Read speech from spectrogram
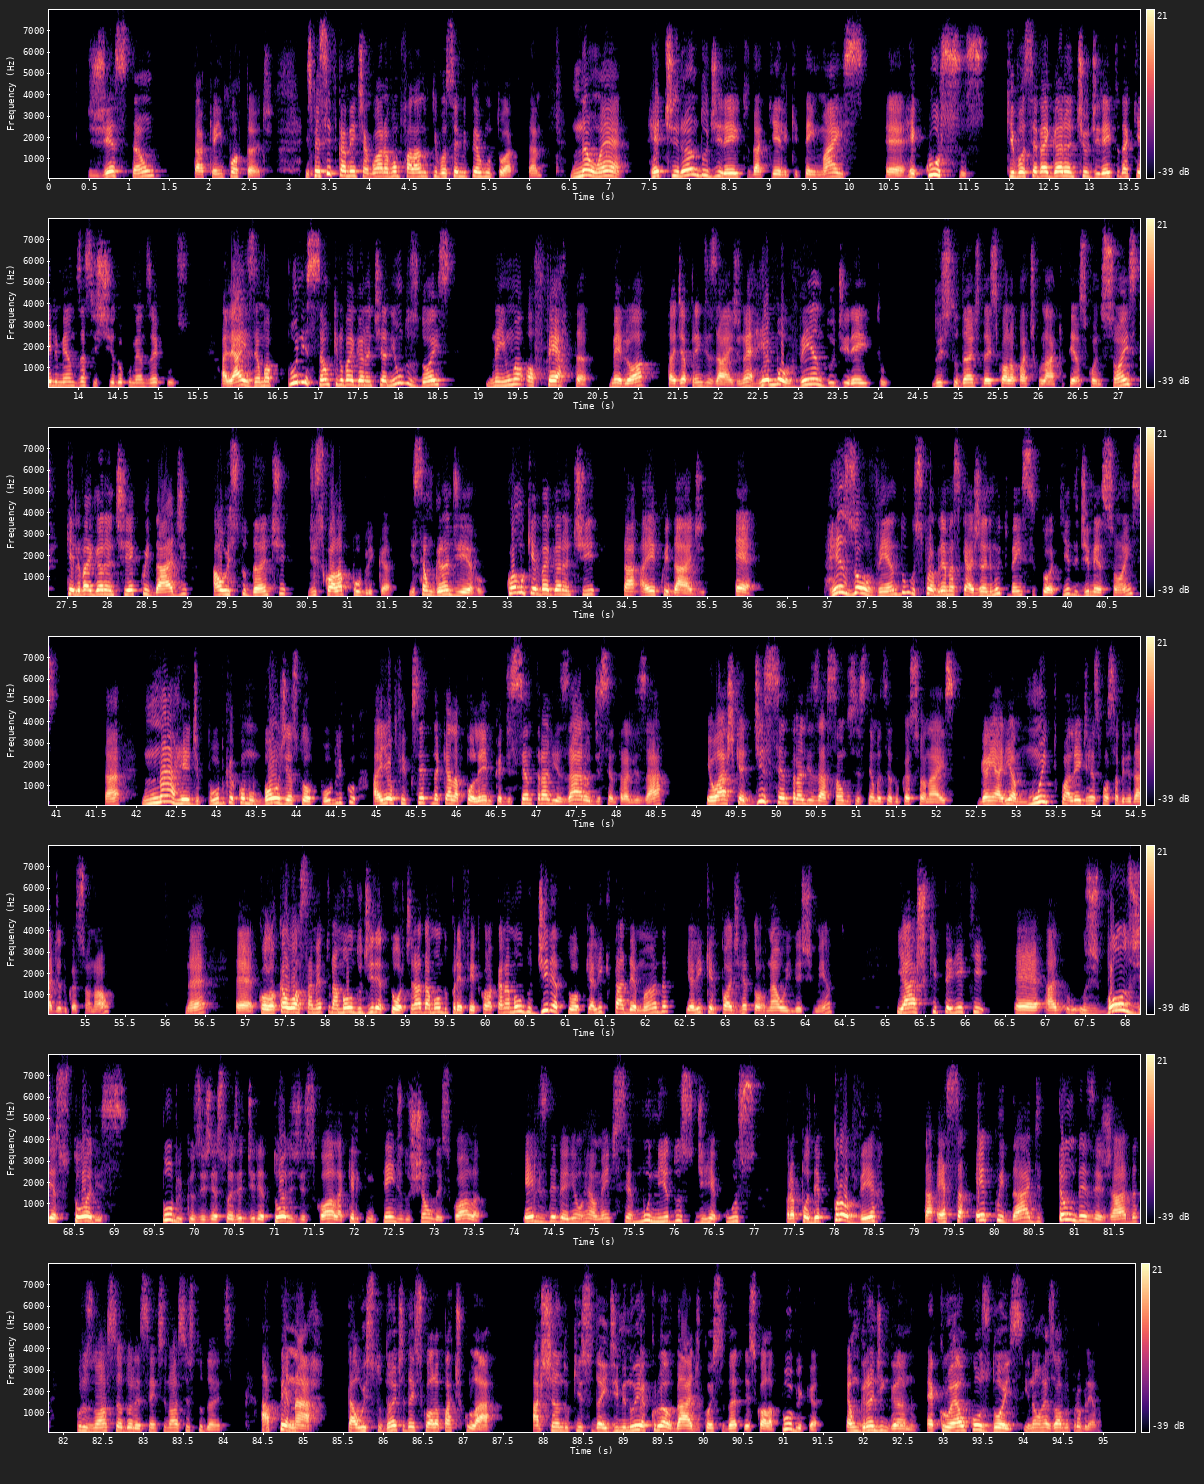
Gestão tá, que é importante. Especificamente agora, vamos falar no que você me perguntou. Tá? Não é retirando o direito daquele que tem mais é, recursos que você vai garantir o direito daquele menos assistido ou com menos recursos. Aliás, é uma punição que não vai garantir a nenhum dos dois nenhuma oferta melhor tá, de aprendizagem. Não é removendo o direito do estudante da escola particular que tem as condições, que ele vai garantir equidade ao estudante de escola pública. Isso é um grande erro. Como que ele vai garantir tá, a equidade? É resolvendo os problemas que a Jane muito bem citou aqui, de dimensões, tá? na rede pública, como um bom gestor público. Aí eu fico sempre naquela polêmica de centralizar ou descentralizar. Eu acho que a descentralização dos sistemas educacionais ganharia muito com a lei de responsabilidade educacional, né? É, colocar o orçamento na mão do diretor, tirar da mão do prefeito, colocar na mão do diretor, porque é ali que está a demanda e é ali que ele pode retornar o investimento. E acho que teria que é, a, os bons gestores públicos e gestores e diretores de escola, aquele que entende do chão da escola, eles deveriam realmente ser munidos de recursos para poder prover tá, essa equidade tão desejada para os nossos adolescentes e nossos estudantes. Apenar tá, o estudante da escola particular achando que isso daí diminui a crueldade com o estudante da escola pública é um grande engano. É cruel com os dois e não resolve o problema.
